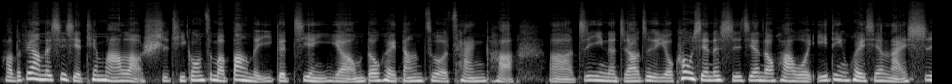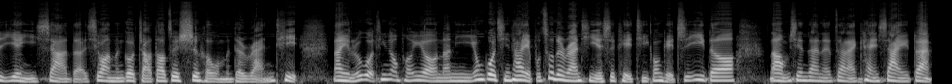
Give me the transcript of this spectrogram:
好的，非常的谢谢天马老师提供这么棒的一个建议啊，我们都会当做参考啊。志毅呢，只要这个有空闲的时间的话，我一定会先来试验一下的，希望能够找到最适合我们的软体。那如果听众朋友呢，你用过其他也不错的软体，也是可以提供给志毅的哦。那我们现在呢，再来看下一段。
